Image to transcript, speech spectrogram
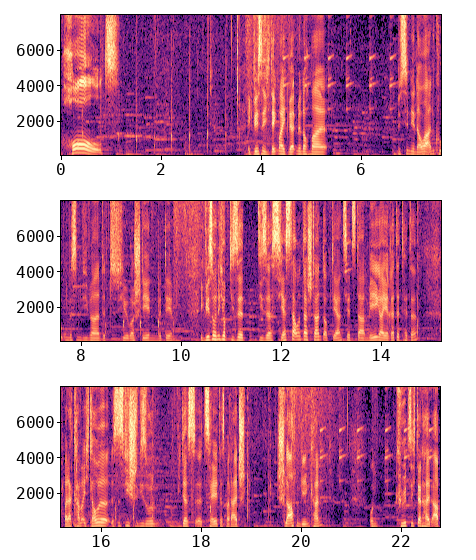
Holz. Ich weiß nicht, ich denke mal, ich werde mir noch mal bisschen genauer angucken müssen, wie wir das hier überstehen mit dem... Ich weiß auch nicht, ob diese, dieser Siesta-Unterstand, ob der uns jetzt da mega gerettet hätte. Weil da kann man, ich glaube, es ist wie, wie so wie das äh, Zelt, dass man da halt sch schlafen gehen kann. Und kühlt sich dann halt ab.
